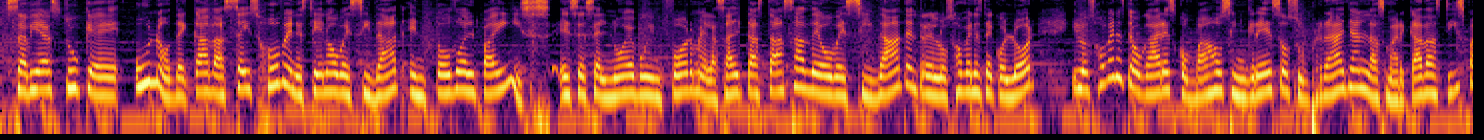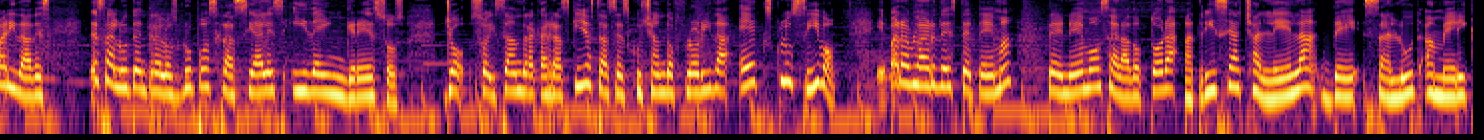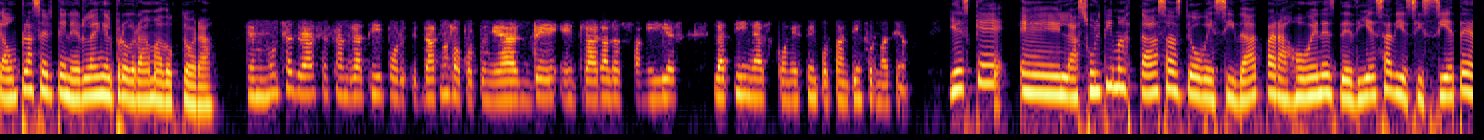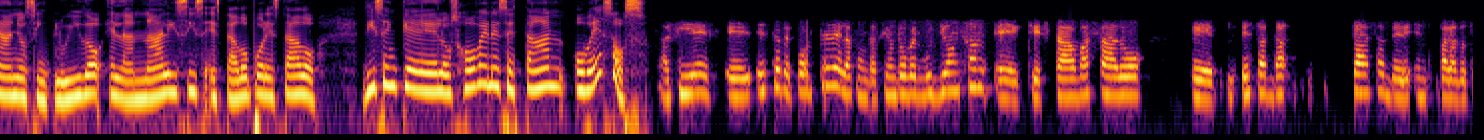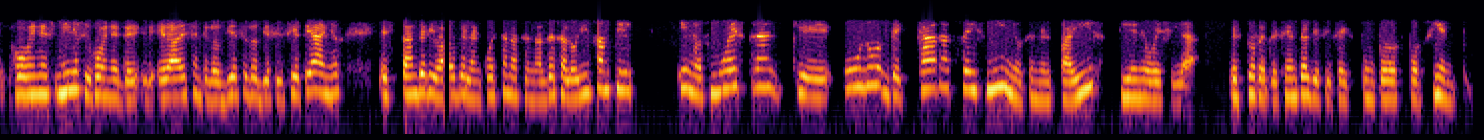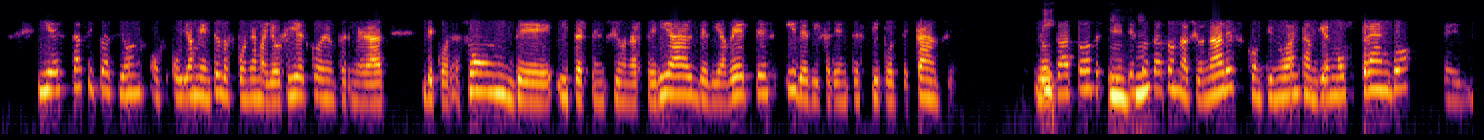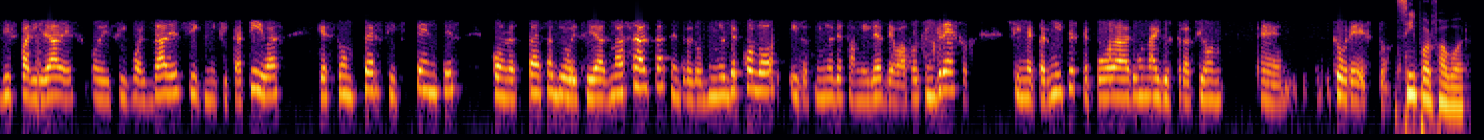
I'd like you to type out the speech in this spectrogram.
¿Sabías tú que uno de cada seis jóvenes tiene obesidad en todo el país? Ese es el nuevo informe. Las altas tasas de obesidad entre los jóvenes de color y los jóvenes de hogares con bajos ingresos subrayan las marcadas disparidades de salud entre los grupos raciales y de ingresos. Yo soy Sandra Carrasquilla, estás escuchando Florida Exclusivo. Y para hablar de este tema, tenemos a la doctora Patricia Chalela de Salud América. Un placer tenerla en el programa, doctora. Eh, Muchas gracias, Sandra, a ti por darnos la oportunidad de entrar a las familias latinas con esta importante información. Y es que eh, las últimas tasas de obesidad para jóvenes de 10 a 17 años, incluido el análisis estado por estado, dicen que los jóvenes están obesos. Así es. Eh, Este reporte de la Fundación Robert Wood Johnson, eh, que está basado, eh, estas tasas de, para los jóvenes, niños y jóvenes de de edades entre los 10 y los 17 años, están derivados de la Encuesta Nacional de Salud Infantil y nos muestran que uno de cada seis niños en el país tiene obesidad. Esto representa el 16.2%. Y esta situación obviamente los pone a mayor riesgo de enfermedad de corazón, de hipertensión arterial, de diabetes y de diferentes tipos de cáncer. Los datos, eh, estos datos nacionales continúan también mostrando eh, disparidades o desigualdades significativas que son persistentes con las tasas de obesidad más altas entre los niños de color y los niños de familias de bajos ingresos. Si me permites, te puedo dar una ilustración eh, sobre esto. Sí, por favor.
